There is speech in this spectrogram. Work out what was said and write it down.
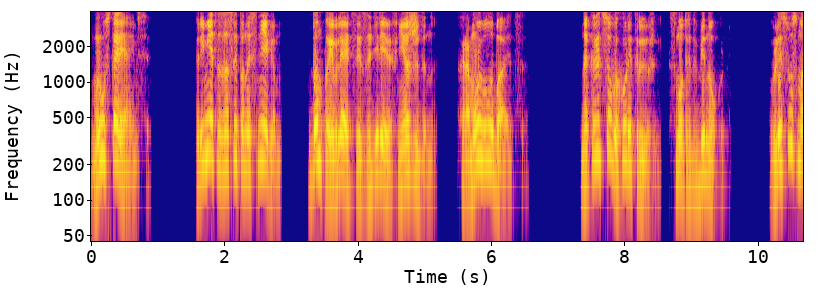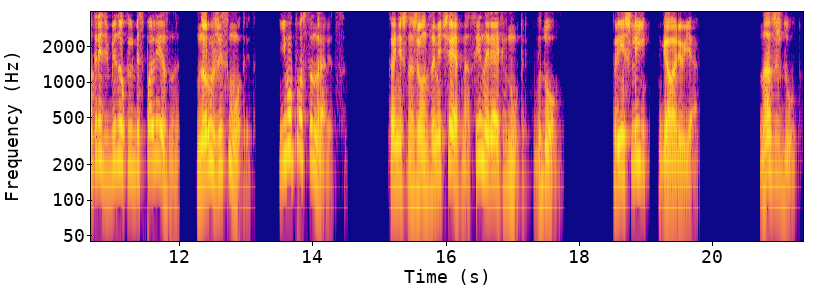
Мы ускоряемся. Приметы засыпаны снегом. Дом появляется из-за деревьев неожиданно. Хромой улыбается. На крыльцо выходит рыжий, смотрит в бинокль. В лесу смотреть в бинокль бесполезно, но рыжий смотрит. Ему просто нравится. Конечно же, он замечает нас и ныряет внутрь, в дом. «Пришли», – говорю я. Нас ждут.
